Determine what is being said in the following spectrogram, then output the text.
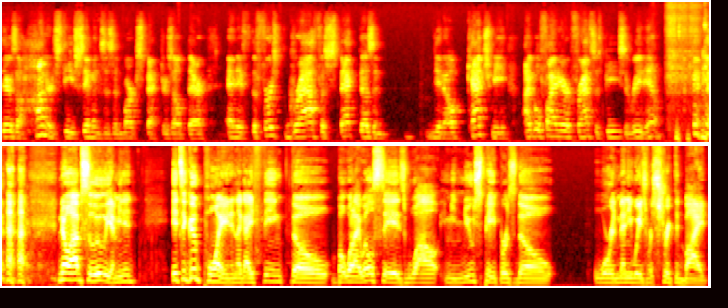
there's a hundred Steve Simmonses and Mark Spectors out there, and if the first graph of Spec doesn't, you know, catch me, I go find Eric Francis piece and read him. no, absolutely. I mean, it, it's a good point, and like I think though, but what I will say is, while I mean, newspapers though were in many ways restricted by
